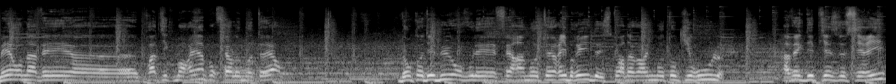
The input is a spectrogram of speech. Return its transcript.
mais on n'avait euh, pratiquement rien pour faire le moteur. Donc au début, on voulait faire un moteur hybride, histoire d'avoir une moto qui roule avec des pièces de série.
